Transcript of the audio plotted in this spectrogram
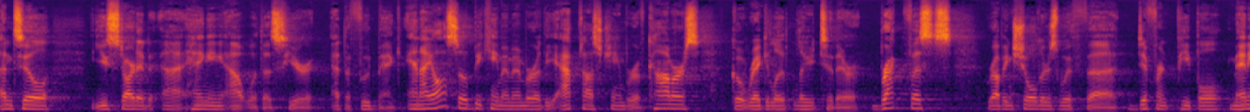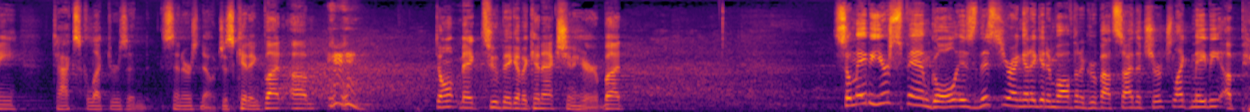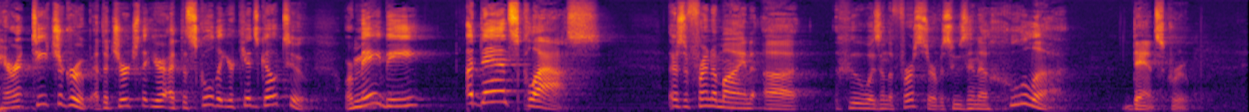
until you started uh, hanging out with us here at the food bank. And I also became a member of the Aptos Chamber of Commerce, go regularly to their breakfasts, rubbing shoulders with uh, different people, many tax collectors and sinners. No, just kidding. But um, don't make too big of a connection here. But so maybe your spam goal is this year I'm going to get involved in a group outside the church, like maybe a parent teacher group at the church that you're at the school that your kids go to, or maybe a dance class. There's a friend of mine uh, who was in the first service who's in a hula dance group.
